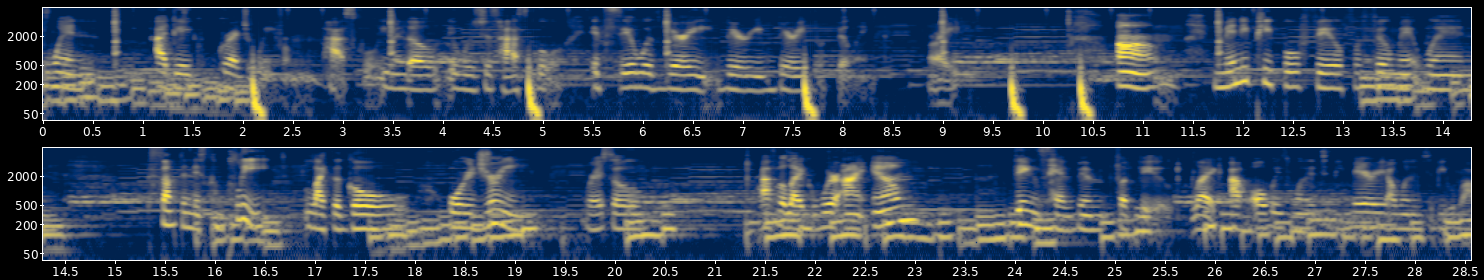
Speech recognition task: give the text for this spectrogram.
when I did graduate from high school, even though it was just high school. It still was very, very, very fulfilling, right? Um, many people feel fulfillment when something is complete, like a goal or a dream, right? So I feel like where I am, things have been fulfilled. Like I've always wanted to be married. I wanted to be with my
